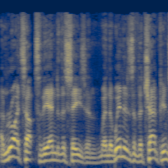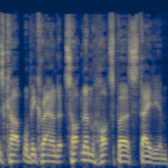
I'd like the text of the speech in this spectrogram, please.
and right up to the end of the season when the winners of the Champions Cup will be crowned at Tottenham Hotspur Stadium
